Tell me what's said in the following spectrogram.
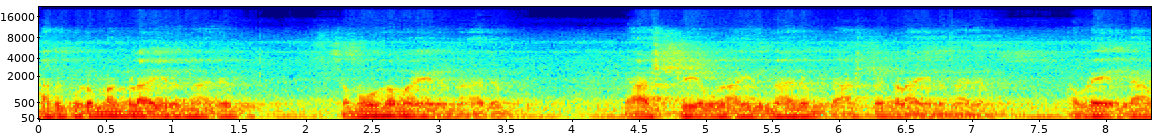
അത് കുടുംബങ്ങളായിരുന്നാലും സമൂഹമായിരുന്നാലും രാഷ്ട്രീയമായിരുന്നാലും രാഷ്ട്രങ്ങളായിരുന്നാലും അവിടെയെല്ലാം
